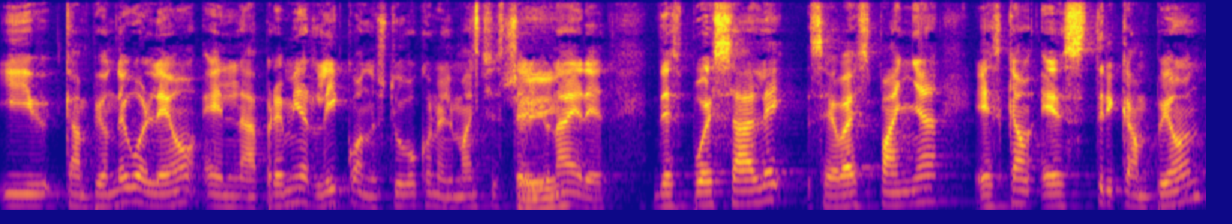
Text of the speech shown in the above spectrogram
y campeón de goleo en la Premier League cuando estuvo con el Manchester Sí. United. Después sale, se va a España, es, es tricampeón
